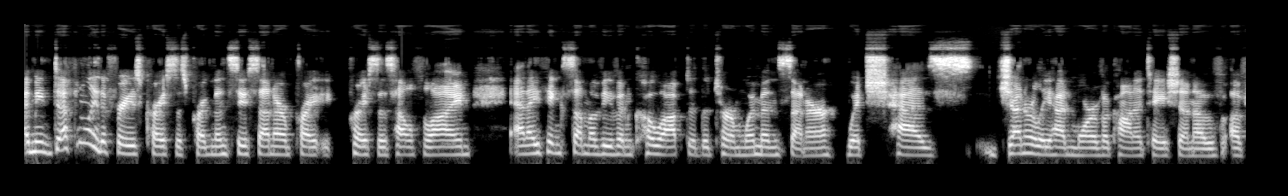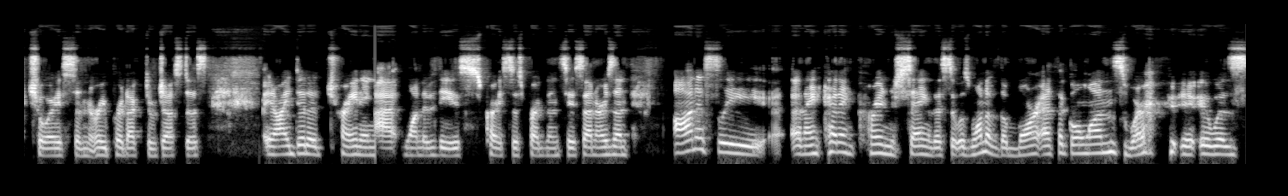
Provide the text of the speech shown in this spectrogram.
I mean definitely the phrase crisis pregnancy center pri- crisis health line and i think some have even co-opted the term women's center which has generally had more of a connotation of of, choice and reproductive justice. You know, I did a training at one of these crisis pregnancy centers, and honestly, and I kind of cringe saying this, it was one of the more ethical ones where it, it, was,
